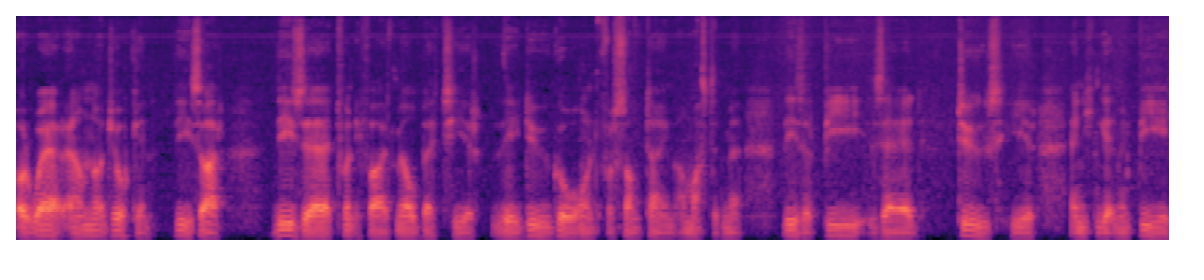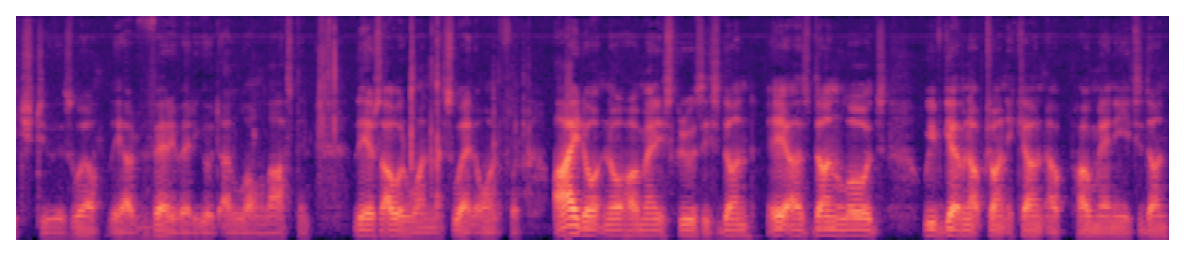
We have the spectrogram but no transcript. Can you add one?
or where and I'm not joking. These are these uh, 25 mil bits here they do go on for some time I must admit. These are PZ2s here and you can get them in PH2 as well. They are very very good and long lasting there's our one that's went on for I don't know how many screws it's done. It has done loads. We've given up trying to count up how many it's done.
